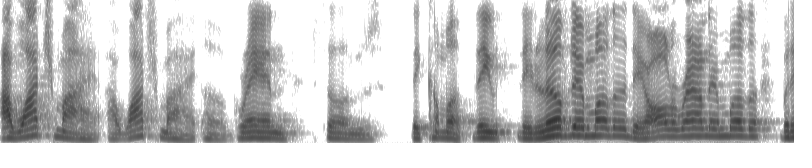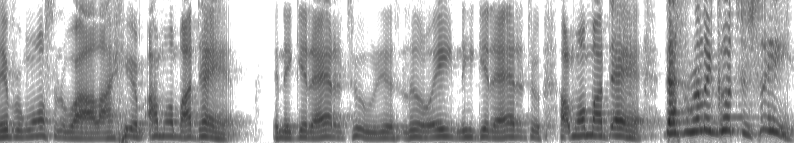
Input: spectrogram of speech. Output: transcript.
I watch my I watch my uh, grandsons. They come up. They they love their mother. They're all around their mother. But every once in a while, I hear them. I'm on my dad, and they get an attitude. Little Aiden, he get an attitude. I'm on my dad. That's really good to see.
